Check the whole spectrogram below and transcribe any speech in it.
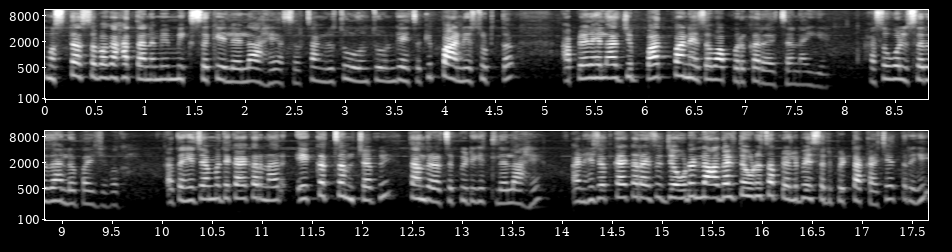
मस्त असं बघा हातानं मी मिक्स केलेलं आहे. असं चांगलं चोळून चोळून घ्यायचं की पाणी सुटतं. आपल्याला ह्याला अजिबात पाण्याचा वापर करायचा नाही आहे असं ओलसर झालं पाहिजे बघा. आता ह्याच्यामध्ये काय करणार? एकच चमचा मी तांदळाचं पीठ घेतलेलं आहे. आणि ह्याच्यात काय करायचं? जेवढं लागेल तेवढंच आपल्याला बेसन पीठ टाकायचे तर ही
